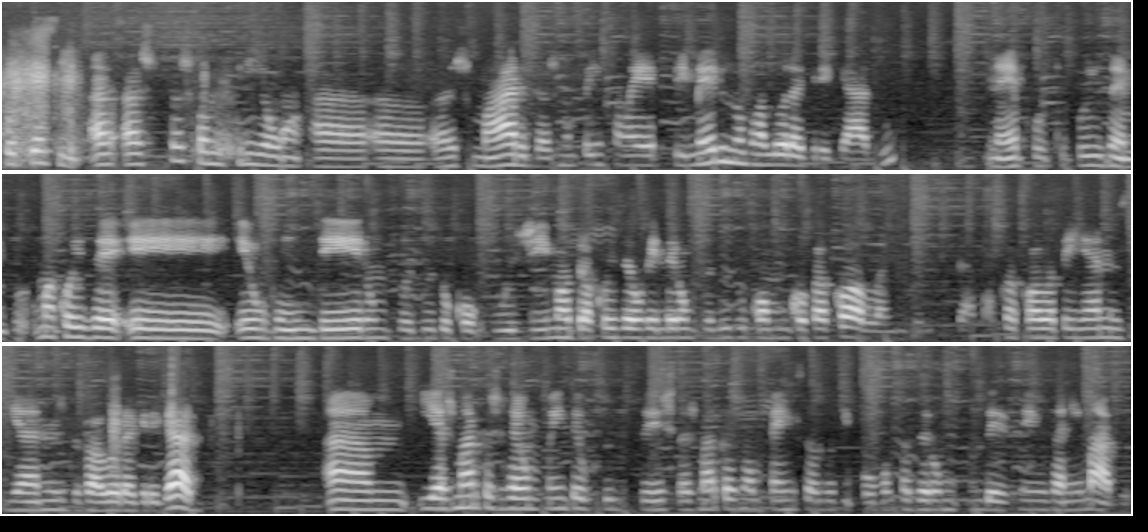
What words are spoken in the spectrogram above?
porque assim, a, as pessoas quando criam a, a, as marcas não pensam é primeiro no valor agregado, né? Porque, por exemplo, uma coisa é eu vender um produto como Gima, outra coisa é eu vender um produto como Coca-Cola. A Coca-Cola tem anos e anos de valor agregado. Um, e as marcas realmente é o que tu disseste, as marcas não pensam do tipo, vou fazer um, um desenhos animados.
